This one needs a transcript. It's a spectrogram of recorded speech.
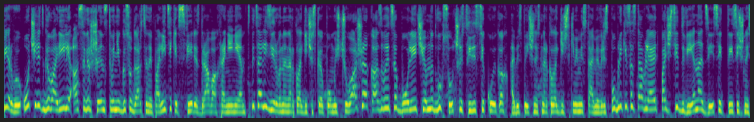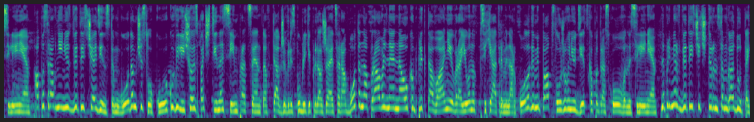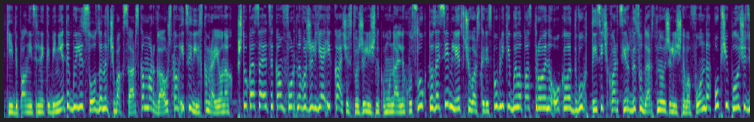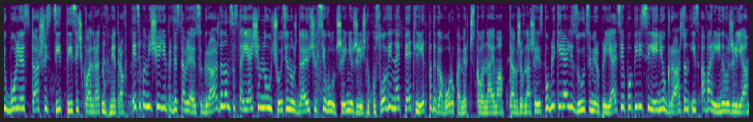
Первую очередь говорили о совершенствовании государственной политики в сфере здравоохранения. Специализированная наркологическая помощь Чуваши оказывается более чем на 260 койках. Обеспеченность наркологическими местами в республике составляет почти 2 на 10 тысяч населения. А по сравнению с 2011 годом число коек увеличилось почти на 7%. Также в республике продолжается работа, направленная на укомплектование в районах психиатрами-наркологами по обслуживанию детско-подросткового населения. Например, в 2014 году такие дополнительные кабинеты были созданы в Чебоксарском, Маргаушском и Цивильском районах. Что касается комфортного жилья и качества жилищно-коммунальных услуг, то за 7 лет в Чувашской республике было построено около 2000 квартир государственного жилищного фонда общей площадью более 106 тысяч квадратных метров. Эти помещения предоставляются гражданам, состоящим на учете нуждающихся в улучшении жилищных условий на 5 лет по договору коммерческого найма. Также в нашей республике реализуются мероприятия по переселению граждан из аварийного жилья.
